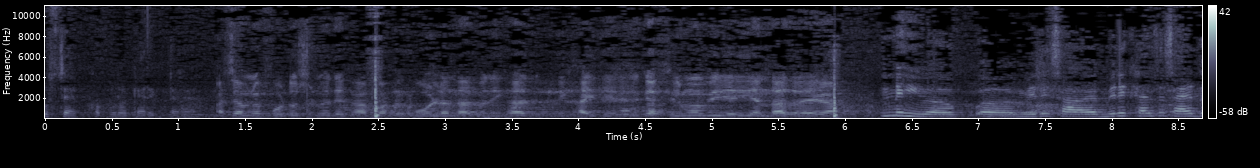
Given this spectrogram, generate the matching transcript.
उस टाइप का पूरा कैरेक्टर है। अच्छा हमने फोटोशूट में देखा काफ़ी बोल्ड अंदाज में दिखा दिखाई दे रहे थे। क्या फ़िल्मों में भी यही अंदाज रहेगा? नहीं अ, अ, मेरे मेरे ख्याल से शायद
